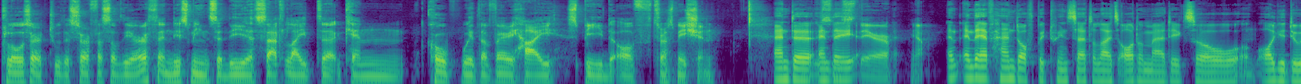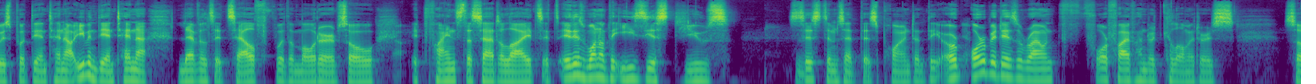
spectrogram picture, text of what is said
closer to the surface of the Earth, and this means that the uh, satellite uh, can cope with a very high speed of transmission. And uh, and they their yeah. and, and they have handoff between satellites automatic so Mm. all you do is put the antenna out even the antenna levels itself with a motor so it finds the satellites. It, it is one of the easiest use Mm. systems at this point and the or- orbit is around four five hundred kilometers. So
